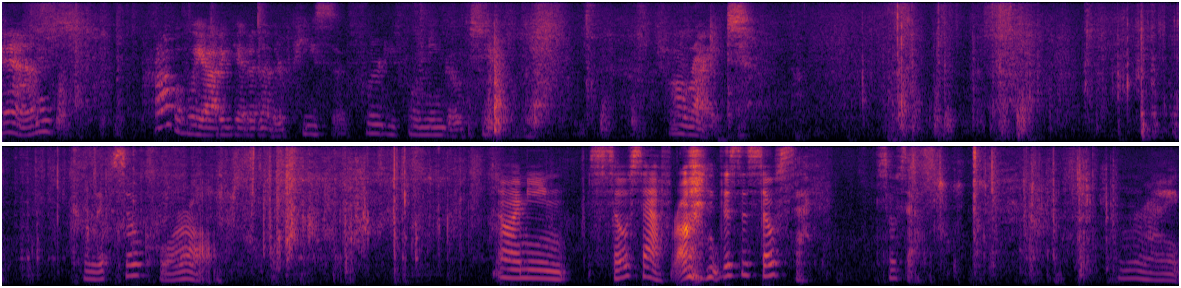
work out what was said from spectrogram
And probably ought to get another piece of Flirty Flamingo too. All right. Calypso Coral. Oh, I mean, so saffron. this is so saff. So saff. All right.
